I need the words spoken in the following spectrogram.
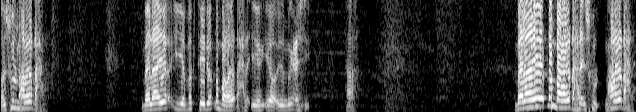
oo iskuul maxaa laga dhaxla balaayo iyo bacteria o dhan baa laga dhaxlay iyo magaciisi. Balaayo dhan baa laga dhaxlay iskuul maxaa laga dhaxlay?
